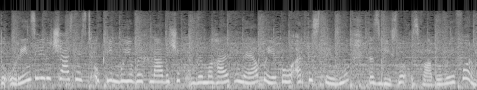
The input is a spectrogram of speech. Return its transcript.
то у ринзі від учасниць, окрім бойових навичок, вимагають неабиякого артистизму та, звісно, звабливої форми.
